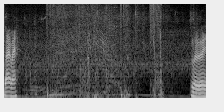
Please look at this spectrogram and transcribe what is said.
ได้ไหม เลย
